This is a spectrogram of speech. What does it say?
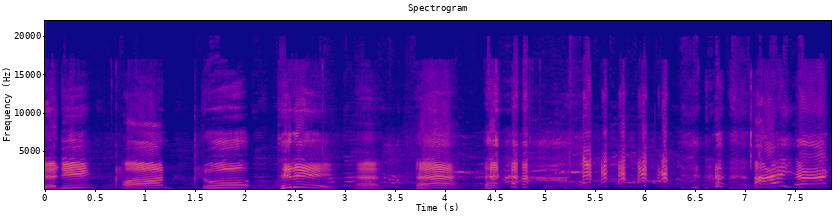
রেডি অন টু থ্রি হ্যাঁ হ্যাঁ। আই, এক,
